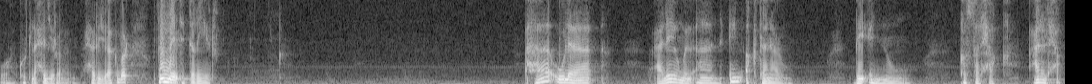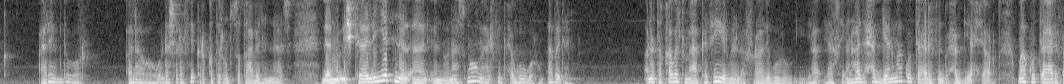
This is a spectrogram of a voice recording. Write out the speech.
وكتلة حجر حرجة أكبر ثم يأتي التغيير. هؤلاء عليهم الآن إن اقتنعوا بأنه قص الحق على الحق عليهم دور ألا وهو نشر الفكرة قدر المستطاع بين الناس. لأنه إشكاليتنا الآن أنه ناس ما هم عارفين حقوقهم أبدا. أنا تقابلت مع كثير من الأفراد يقولوا يا, يا أخي أنا هذا حقي أنا ما كنت أعرف إنه حقي أحيار ما كنت أعرف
